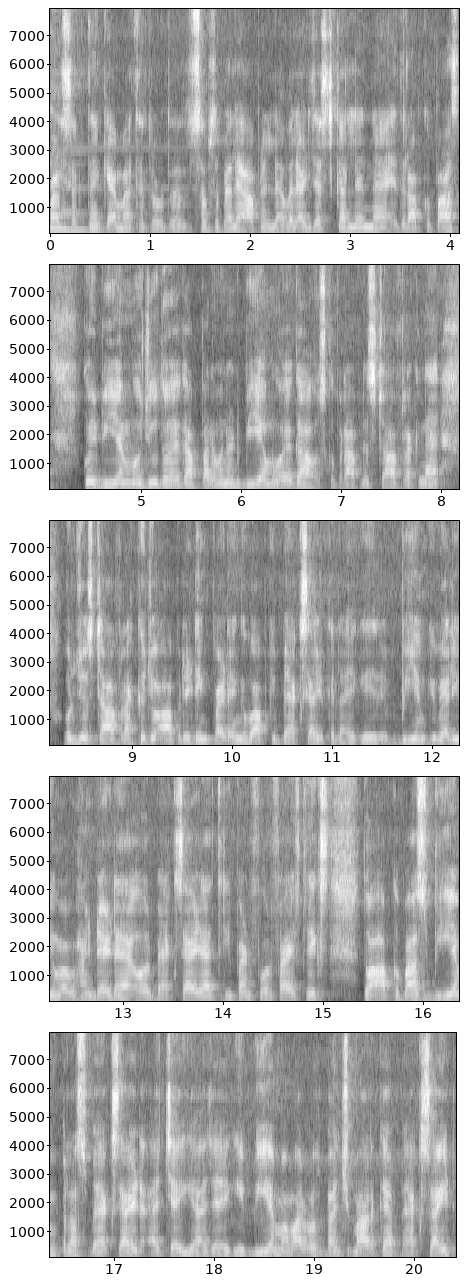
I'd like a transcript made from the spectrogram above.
पढ़ सकते हैं क्या मेथड होता है तो सबसे पहले आपने लेवल एडजस्ट कर लेना है इधर आपके पास कोई बीएम मौजूद होएगा परमानेंट बीएम होएगा उसके ऊपर आपने स्टाफ रखना है। और जो स्टाफ रख के जो आप रीडिंग पढ़ेंगे वो आपकी बैक साइड कहलाएगी बी की वैल्यू हंड्रेड है और बैक साइड है three point four five six तो आपके पास B M plus back sight H I आ जाएगी। बी एम हमारे पास बेंच मार्क है बैक साइड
